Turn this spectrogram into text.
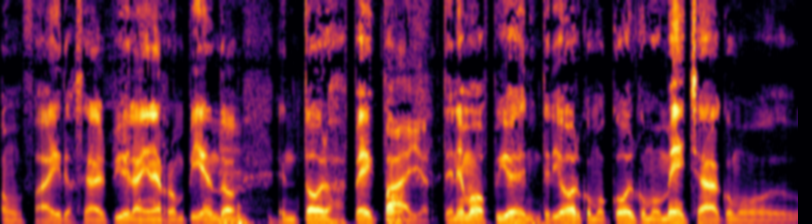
on fire, o sea, el pibe la viene rompiendo mm. en todos los aspectos. Tenemos pibes del interior como Cole, como Mecha, como,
